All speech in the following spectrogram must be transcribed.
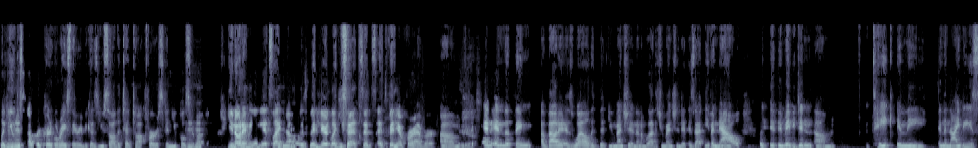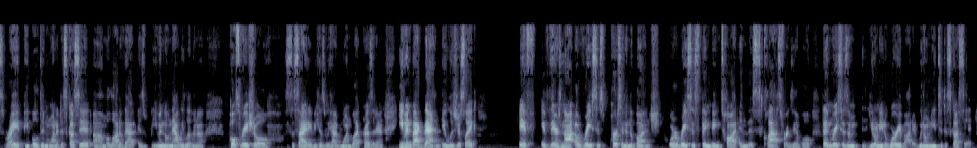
Like mm-hmm. you discovered critical race theory because you saw the TED talk first and you posted mm-hmm. about it. You know what I mean? It's like no, it's been here, like you said, since it's been here forever. Um, yes. And and the thing about it as well that, that you mentioned, and I'm glad that you mentioned it, is that even now, it, it maybe didn't um, take in the in the 90s, right? People didn't want to discuss it. Um, a lot of that is even though now we live in a post-racial society because we had one black president. Even back then, it was just like if if there's not a racist person in the bunch or a racist thing being taught in this class for example then racism you don't need to worry about it we don't need to discuss it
